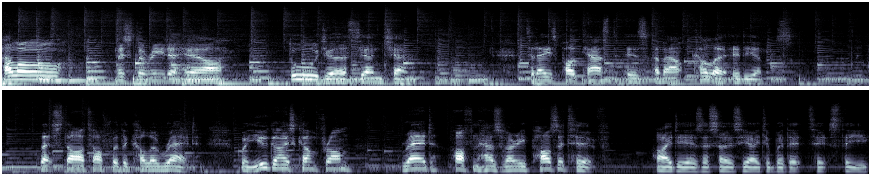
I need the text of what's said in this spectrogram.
Hello, Mr. Reader here, Du Xian Chen. Today's podcast is about colour idioms. Let's start off with the colour red. Where you guys come from, red often has very positive ideas associated with it. It's the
